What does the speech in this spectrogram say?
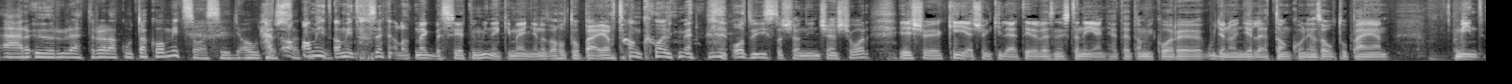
ár őrületről a kutakon. Mit szólsz így autós Hát a, amit, amit a zene alatt megbeszéltünk, mindenki menjen az autópályára tankolni, mert ott biztosan nincsen sor, és ö, kiesen ki lehet élvezni ezt a néhány hetet, amikor ugyanannyira lehet tankolni az autópályán, mint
